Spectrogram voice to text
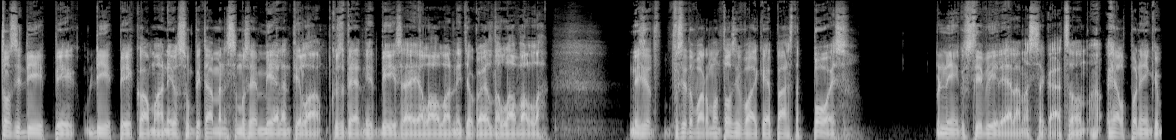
tosi diippiä, diippiä kamaa, niin jos sun pitää mennä semmoiseen mielentilaan, kun sä teet niitä biisejä ja laulaa niitä joka ilta lavalla, niin siitä, siitä on varmaan tosi vaikea päästä pois niin kuin siviilielämässäkään. Että se on helppo niin kuin,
